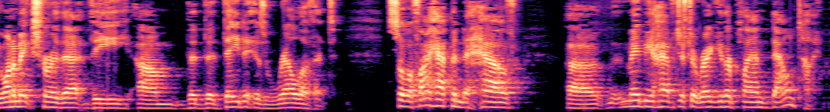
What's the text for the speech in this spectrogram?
You want to make sure that the um, the, the data is relevant. So if I happen to have uh, maybe I have just a regular planned downtime.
